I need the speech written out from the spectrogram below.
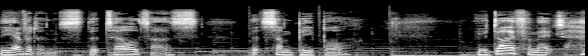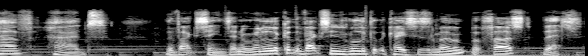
the evidence that tells us that some people who die from it have had the vaccines. Anyway, we're going to look at the vaccines, we're going to look at the cases in a moment, but first, this.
